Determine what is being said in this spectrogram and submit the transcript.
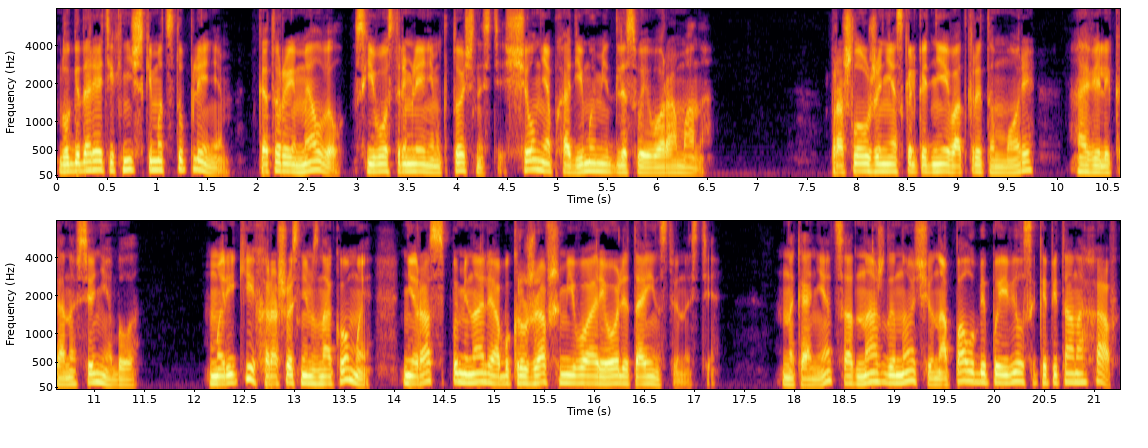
благодаря техническим отступлениям, которые Мелвилл с его стремлением к точности счел необходимыми для своего романа. Прошло уже несколько дней в открытом море, а великана все не было. Моряки, хорошо с ним знакомые, не раз вспоминали об окружавшем его ореоле таинственности. Наконец, однажды ночью на палубе появился капитан Ахав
